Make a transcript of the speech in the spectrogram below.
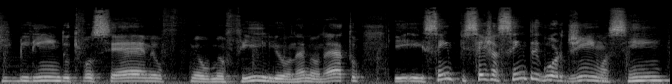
Que lindo que você é, meu, meu, meu filho, né, meu neto. E, e sempre seja sempre gordinho assim,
